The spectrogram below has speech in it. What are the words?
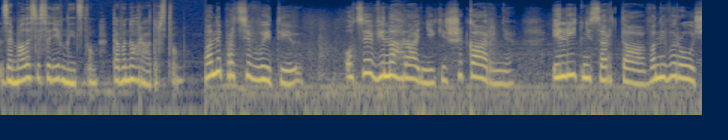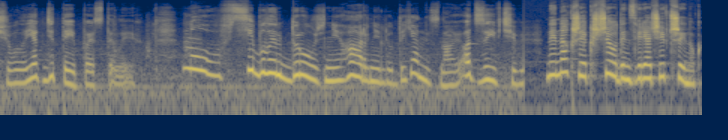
займалися садівництвом та виноградарством. Вони працьовиті. Оце виноградники, шикарні, елітні сорта. Вони вирощували, як дітей пестили їх. Ну, всі були дружні, гарні люди, я не знаю, отзивчиві. Не інакше, як ще один звірячий вчинок.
